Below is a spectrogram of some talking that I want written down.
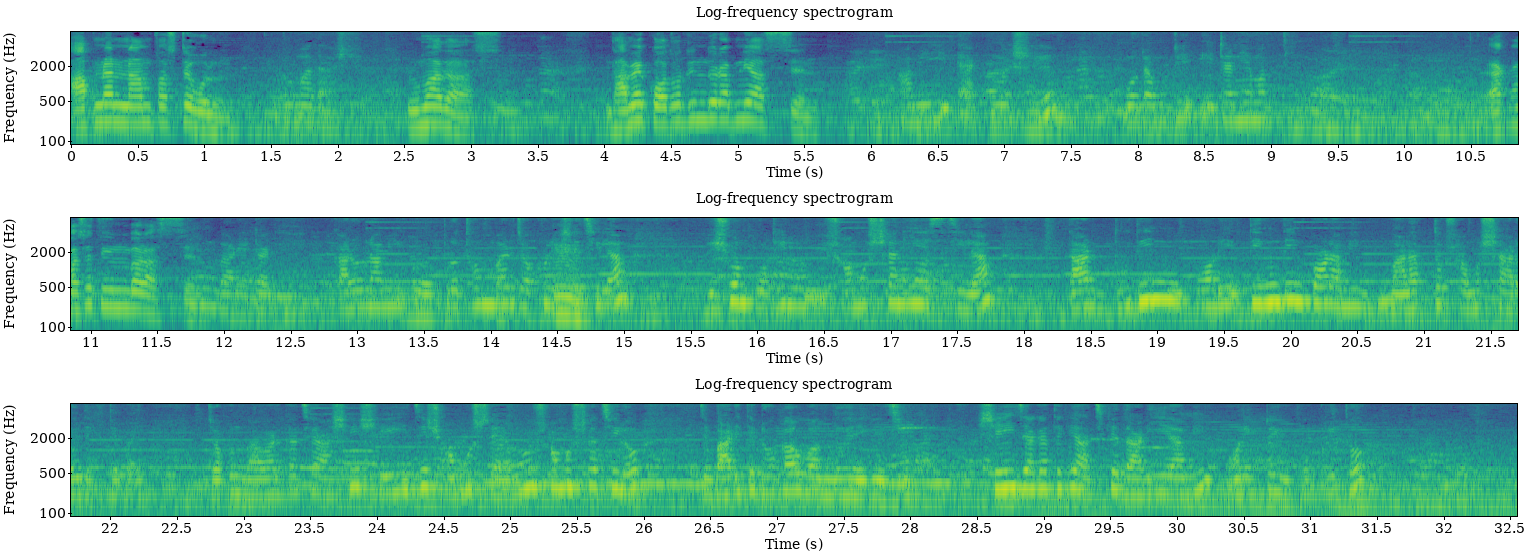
আপনার নাম ফার্স্টে বলুন। রুমা দাস। রুমা দাস। ধামে কতদিন ধরে আপনি আসছেন? আমি এক মাসে মোটামুটি এটা নিয়ে আমার তিনবার। এক মাসে তিনবার আসছেন। তিনবার এটা নিয়ে। কারণ আমি প্রথমবার যখন এসেছিলাম ভীষণ কঠিন সমস্যা নিয়ে এসেছিলাম। তার দুদিন পরে তিন দিন পর আমি মারাত্মক সমস্যা আরও দেখতে পাই। যখন বাবার কাছে আসি সেই যে সমস্যা এমন সমস্যা ছিল যে বাড়িতে ঢোকাও বন্ধ হয়ে গেছিল সেই জায়গা থেকে আজকে দাঁড়িয়ে আমি অনেকটাই উপকৃত।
